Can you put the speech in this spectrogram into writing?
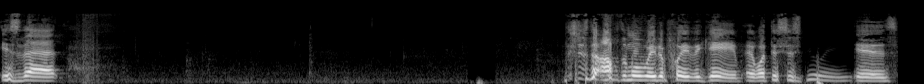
is that this is the optimal way to play the game, and what this is doing is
